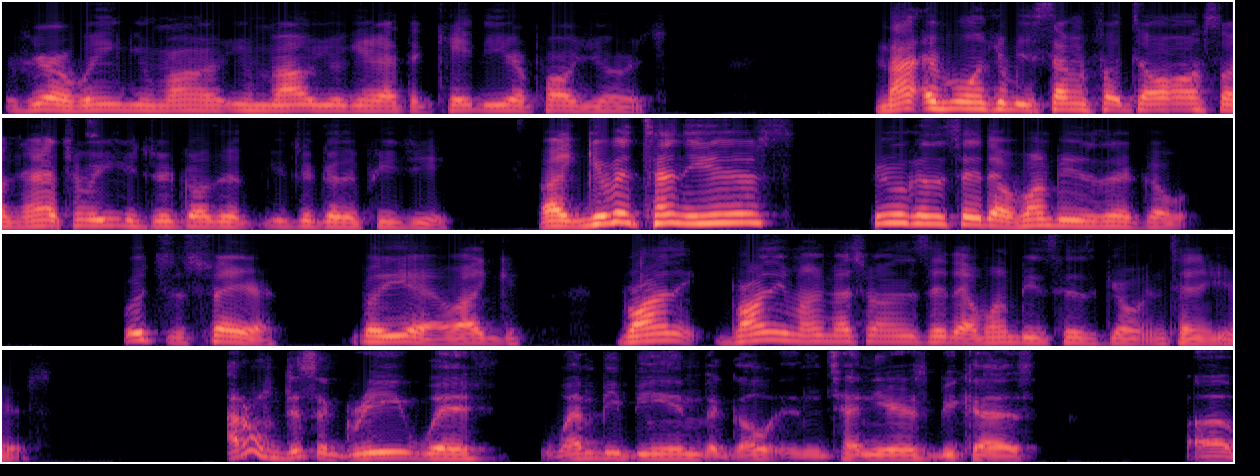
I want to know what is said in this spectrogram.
If you're a wing, you mother you mother you're getting after KD or Paul George. Not everyone can be seven foot tall, so naturally you just go to you should go to PG. Like give it ten years, people are gonna say that Wemby is their goat, which is fair. But yeah, like Bronny Bronny might mess around and say that Wemby's his goat in ten years. I don't disagree with Wemby being the GOAT in 10 years because uh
